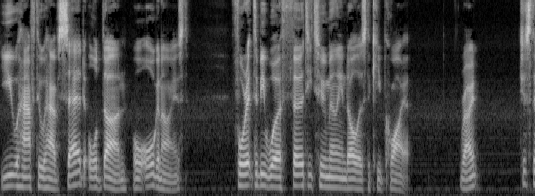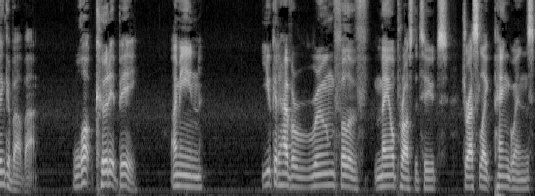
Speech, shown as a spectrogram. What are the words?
you have to have said or done or organized for it to be worth $32 million to keep quiet? Right? Just think about that. What could it be? I mean, you could have a room full of male prostitutes dressed like penguins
